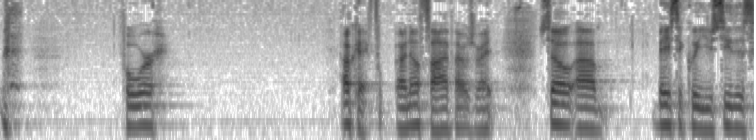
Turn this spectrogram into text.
4. Okay, I know 5, I was right. So um, basically you see this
